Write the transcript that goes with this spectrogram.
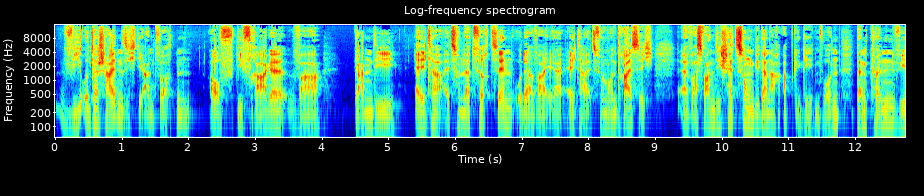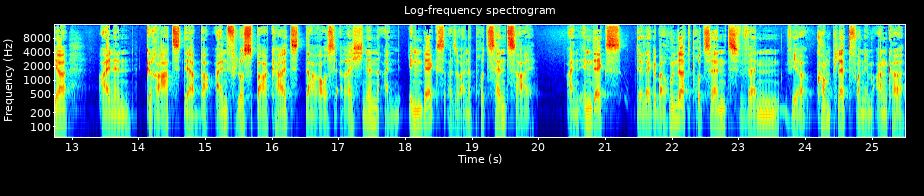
wie unterscheiden sich die Antworten auf die Frage, war Gandhi älter als 114 oder war er älter als 35? Äh, was waren die Schätzungen, die danach abgegeben wurden? Dann können wir einen Grad der Beeinflussbarkeit daraus errechnen, ein Index, also eine Prozentzahl. Ein Index, der läge bei 100 Prozent, wenn wir komplett von dem Anker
